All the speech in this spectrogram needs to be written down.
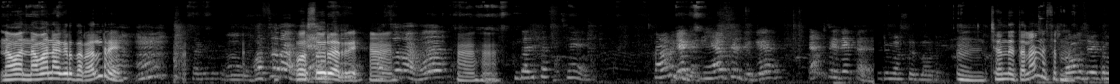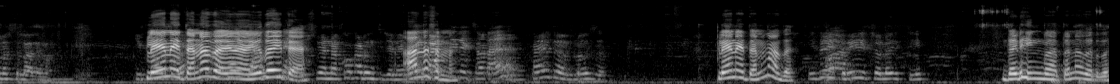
ನವ ನವನಗರದಾರಲ್ರಿ ಹೊಸೂರ್ರಿ ಹಾ. ಹಾ ಹಾ. ಐತ್ ಹ್ಮ್ ಚಂದ ಐತಲ್ಲ ಅನ್ನ ಅದೇನ ಪ್ಲೇನ್ ಐತೆ? ಅನ್ನದ ಇದೈತೆ ಕಾಯ್ದು ಬ್ಲೌಸ್. ಪ್ಲೇನ್ ಐತನ್ನ ಅದ? ದಡಿ ಹಿಂಗೆ ಬಂತನ ಅದರ್ದು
